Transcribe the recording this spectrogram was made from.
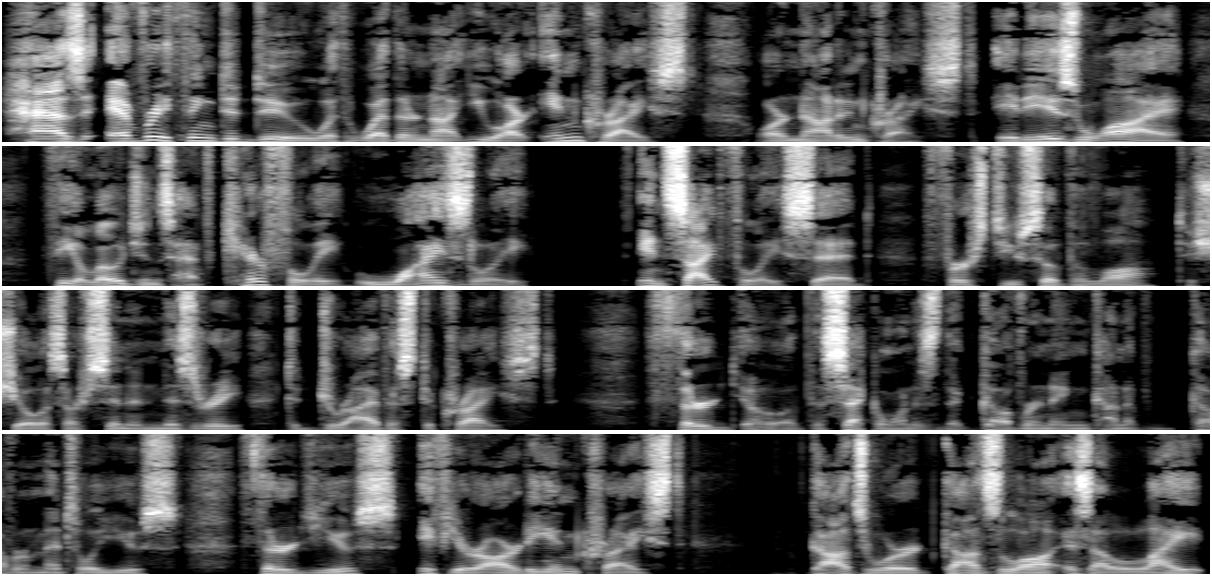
has everything to do with whether or not you are in Christ or not in Christ. It is why theologians have carefully, wisely, insightfully said first use of the law to show us our sin and misery, to drive us to Christ. Third, oh, the second one is the governing kind of governmental use. Third use, if you're already in Christ, God's word, God's law is a light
